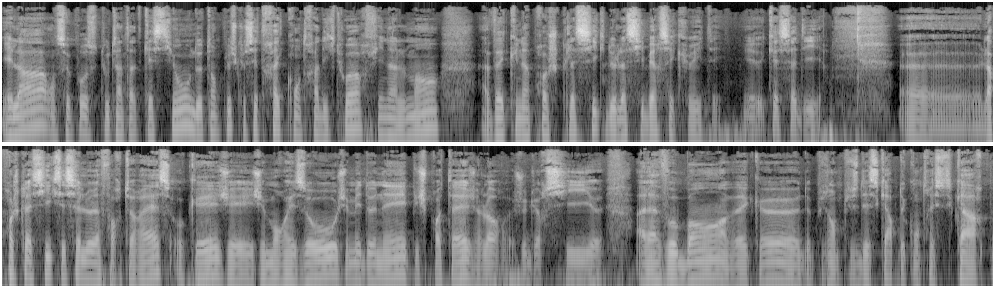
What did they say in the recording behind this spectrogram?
Et là, on se pose tout un tas de questions, d'autant plus que c'est très contradictoire finalement avec une approche classique de la cybersécurité. Qu'est-ce à dire? Euh, L'approche classique, c'est celle de la forteresse. Ok, j'ai mon réseau, j'ai mes données, et puis je protège. Alors, je durcis euh, à la Vauban avec euh, de plus en plus d'escarpes, de contre-escarpes,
